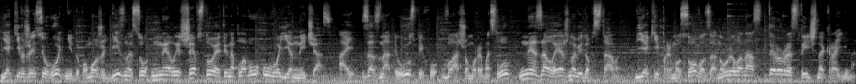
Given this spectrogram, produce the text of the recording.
які вже сьогодні допоможуть бізнесу не лише встояти на плаву у воєнний час, а й зазнати успіху вашому ремеслу незалежно від обставин, які примусово занурила нас терористична країна.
